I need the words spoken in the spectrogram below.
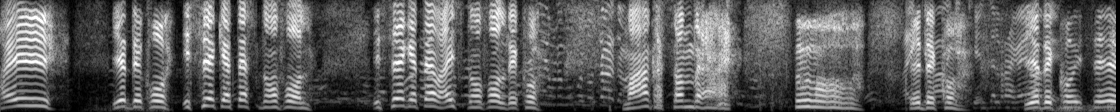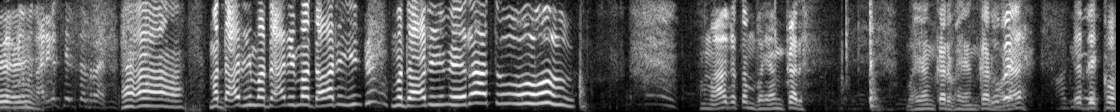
भाई ये देखो इससे कहते हैं स्नोफॉल इससे कहते हैं भाई स्नोफॉल देखो माँ कसम है ये देखो ये देखो इसे हाँ मदारी मदारी मदारी मदारी मेरा तू माँ कसम भयंकर भयंकर भयंकर हो रहा है ये देखो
